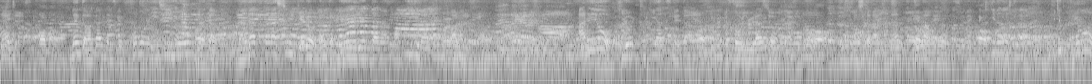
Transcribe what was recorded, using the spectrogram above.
ないないじゃないですかなんかわかんないですけどこの一文なんか長ったらしいけどなんか名言だないいなってことあるじゃないですかあれを拾いかき集めたなんかそういうラジオみたいなのを残したらいいなっていうのは思うんですよねで聞き流したら結局この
